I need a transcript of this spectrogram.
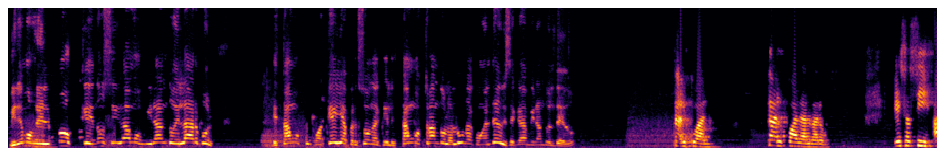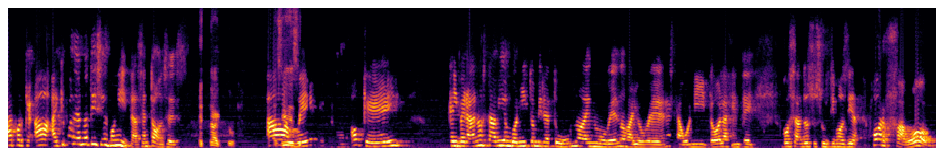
Miremos el bosque, no sigamos mirando el árbol estamos como aquella persona que le están mostrando la luna con el dedo y se queda mirando el dedo. Tal cual, tal cual Álvaro. Es así. Ah, porque ah, hay que poner noticias bonitas entonces. Exacto. Ah, bueno, ok. El verano está bien bonito, mira tú, no hay nubes, no va a llover, está bonito, la gente gozando sus últimos días. Por favor,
